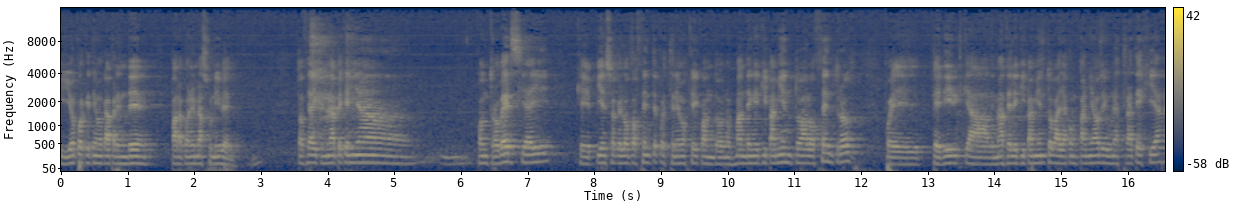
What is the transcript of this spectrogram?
y yo porque tengo que aprender para ponerme a su nivel. Entonces hay como una pequeña controversia ahí que pienso que los docentes pues tenemos que cuando nos manden equipamiento a los centros pues pedir que además del equipamiento vaya acompañado de una estrategia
